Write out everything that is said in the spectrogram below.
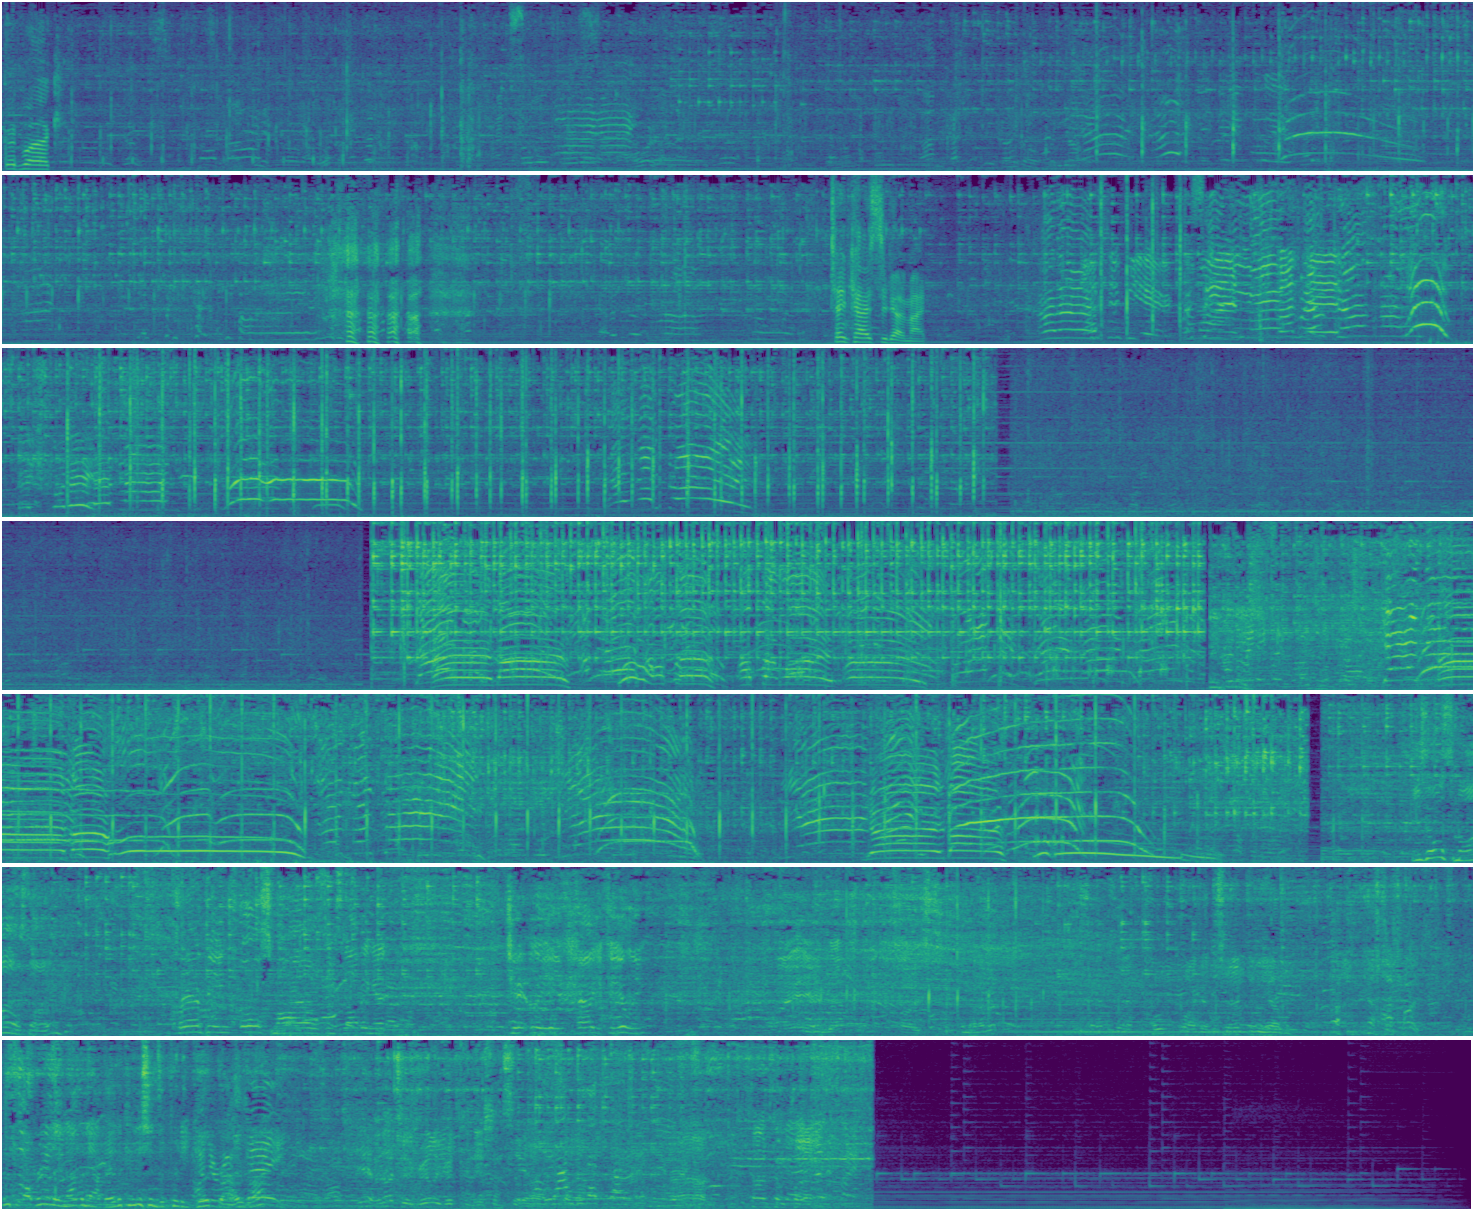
Good work. Ten k's to go, mate. He's all smiles though. Cramping, all smiles, he's loving it. Gently, how are you feeling? It's not really an oven out there. The conditions are pretty good though, right? Yeah, we're actually really good conditions today. Uh, can't complain.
